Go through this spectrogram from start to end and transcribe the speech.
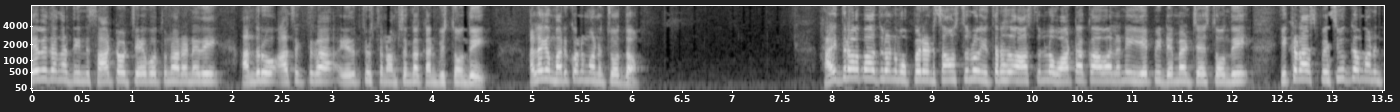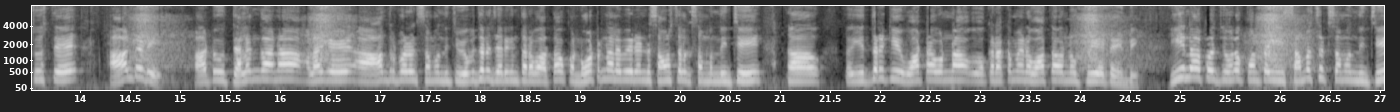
ఏ విధంగా దీన్ని సార్ట్అవుట్ చేయబోతున్నారు అనేది అందరూ ఆసక్తిగా ఎదురుచూస్తున్న అంశంగా కనిపిస్తోంది. అలాగే మరికొన్ని మనం చూద్దాం. హైదరాబాద్లోని ముప్పై రెండు సంస్థలు ఇతర ఆస్తుల్లో వాటా కావాలని ఏపీ డిమాండ్ చేస్తోంది. ఇక్కడ స్పెసిఫిక్గా మనం చూస్తే ఆల్రెడీ అటు తెలంగాణ అలాగే ఆంధ్రప్రదేశ్కి సంబంధించి విభజన జరిగిన తర్వాత ఒక నూట నలభై రెండు సంస్థలకు సంబంధించి ఇద్దరికి వాటా ఉన్న ఒక రకమైన వాతావరణం క్రియేట్ అయింది. ఈ నేపథ్యంలో కొంత ఈ సమస్యకు సంబంధించి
